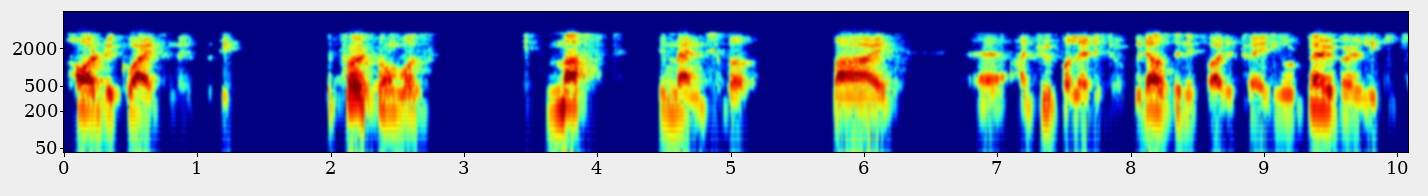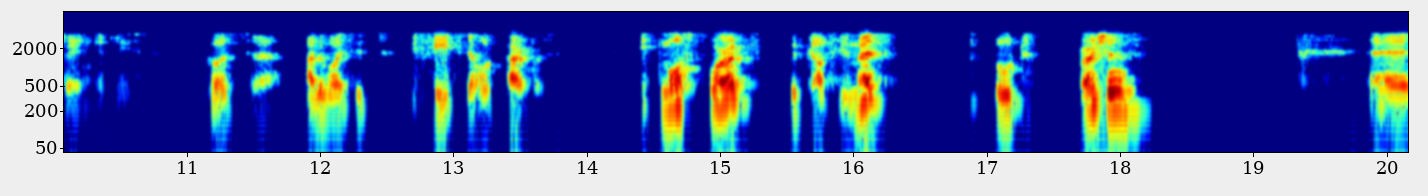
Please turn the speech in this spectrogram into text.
hard requirements we put in. The first one was it must be manageable by uh, a Drupal editor without any further training or very, very little training at least, because uh, otherwise it defeats the whole purpose. It must work with GovCMS, both versions, uh,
